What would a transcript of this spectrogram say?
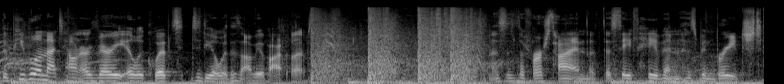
The people in that town are very ill equipped to deal with the zombie apocalypse. This is the first time that the safe haven has been breached.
